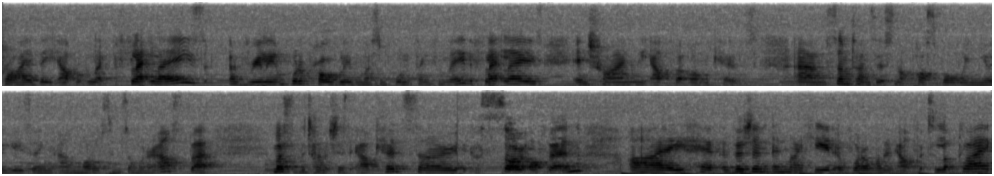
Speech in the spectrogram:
try the output, like the flat lays are really important, probably the most important thing for me, the flat lays and trying the outfit on the kids. Um, sometimes it's not possible when you're using um, models from somewhere else, but most of the time it's just our kids, so because so often I have a vision in my head of what I want an outfit to look like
